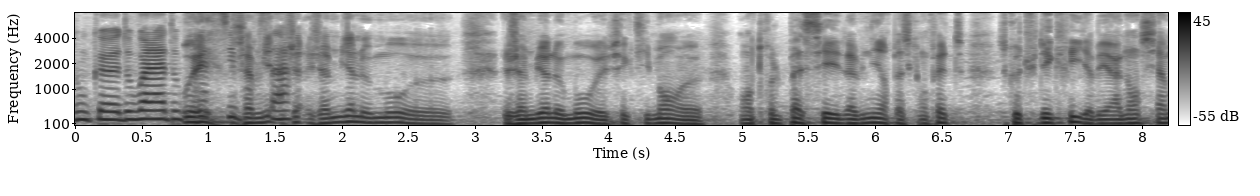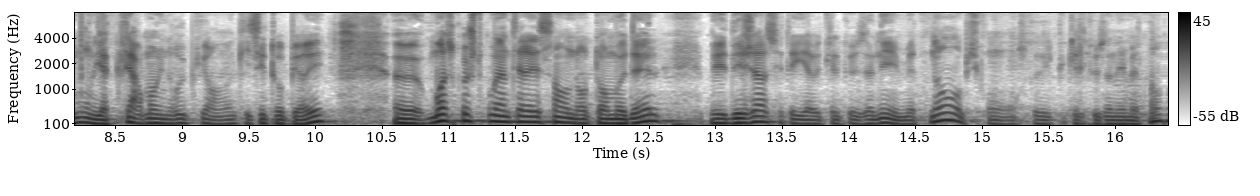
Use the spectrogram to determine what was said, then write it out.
Donc, euh, donc voilà, donc Oui, merci j'aime pour bien, ça. j'a- j'aime bien le mot, euh, j'aime bien le mot effectivement euh, entre le passé et l'avenir parce qu'en fait, ce que tu décris, il y avait un ancien monde, il y a clairement une rupture hein, qui s'est opérée. Moi, ce que je trouve intéressant dans ton modèle, mais déjà c'était il y a quelques années et maintenant, puisqu'on se connaît depuis quelques années maintenant,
